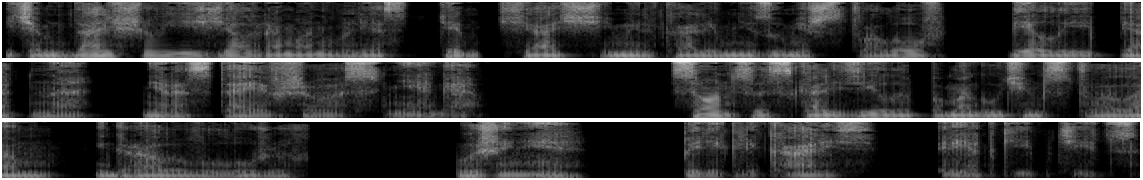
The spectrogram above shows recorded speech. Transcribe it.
и чем дальше въезжал Роман в лес, тем чаще мелькали внизу меж стволов белые пятна нерастаявшего снега. Солнце скользило по могучим стволам, играло в лужах. В вышине перекликались редкие птицы.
